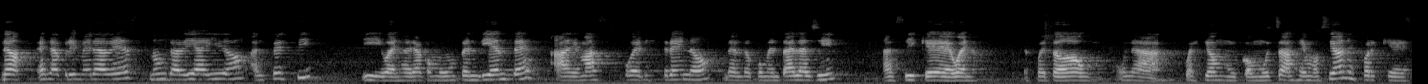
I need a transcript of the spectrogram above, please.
No, es la primera vez, nunca había ido al festi y bueno, era como un pendiente, además fue el estreno del documental allí, así que bueno, fue todo una cuestión con muchas emociones porque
